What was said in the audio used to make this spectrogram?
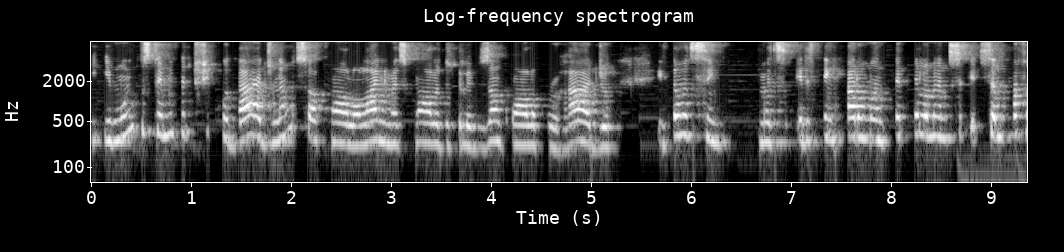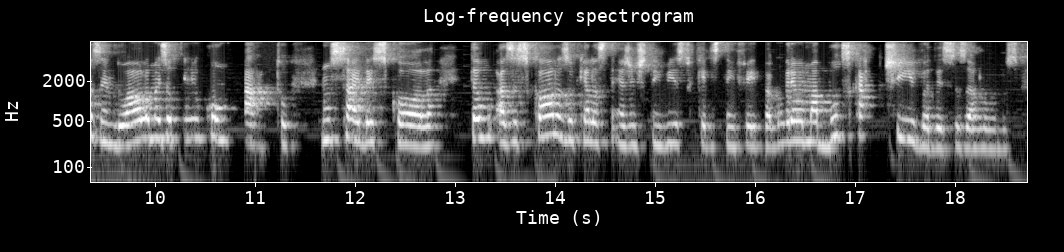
e, e muitos têm muita dificuldade, não só com aula online, mas com aula de televisão, com aula por rádio. Então, assim, mas eles tentaram manter, pelo menos, você não está fazendo aula, mas eu tenho contato, não sai da escola. Então, as escolas, o que elas têm, a gente tem visto que eles têm feito agora é uma busca ativa desses alunos.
